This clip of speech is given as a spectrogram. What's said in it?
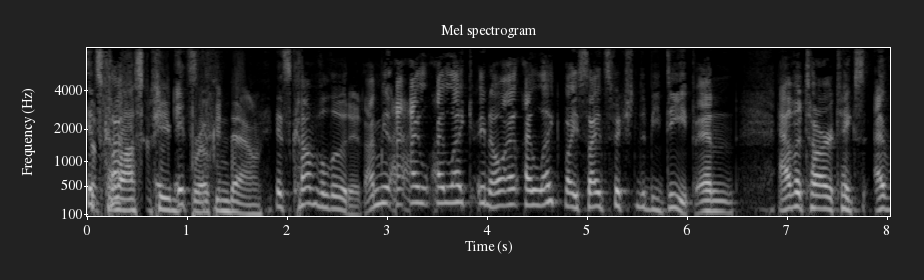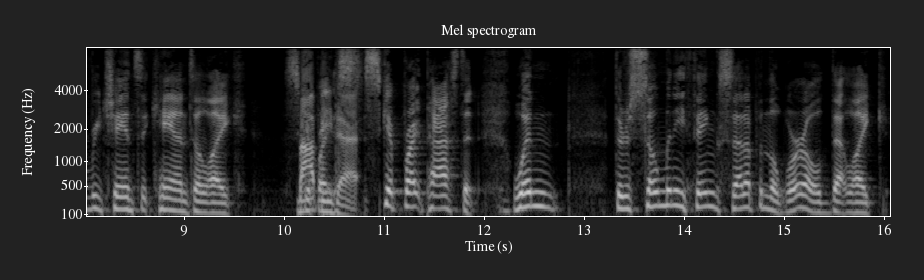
it's con- philosophy it's broken down. it's convoluted. I mean, I, I, I like you know I, I like my science fiction to be deep, and Avatar takes every chance it can to like skip right, that. s- skip right past it. When there's so many things set up in the world that like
